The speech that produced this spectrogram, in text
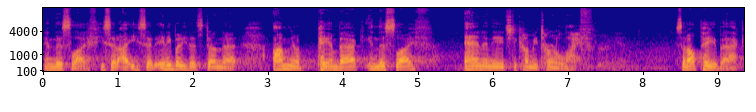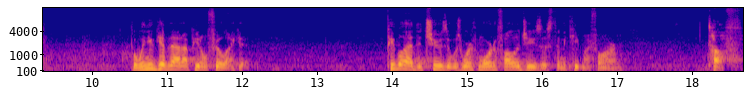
in this life. He said, I, he said, anybody that's done that, I'm going to pay him back in this life and in the age to come eternal life. He said, I'll pay you back. But when you give that up, you don't feel like it. People had to choose it was worth more to follow Jesus than to keep my farm. Tough.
